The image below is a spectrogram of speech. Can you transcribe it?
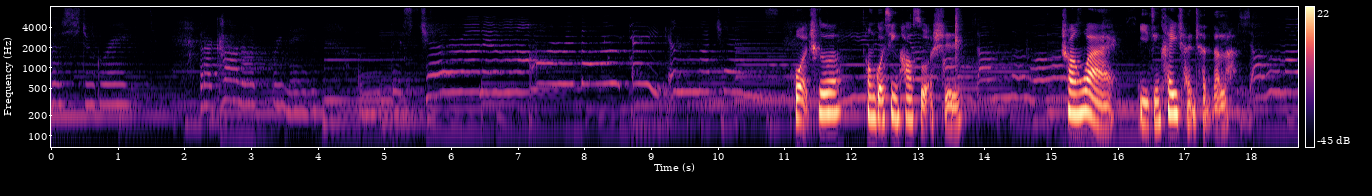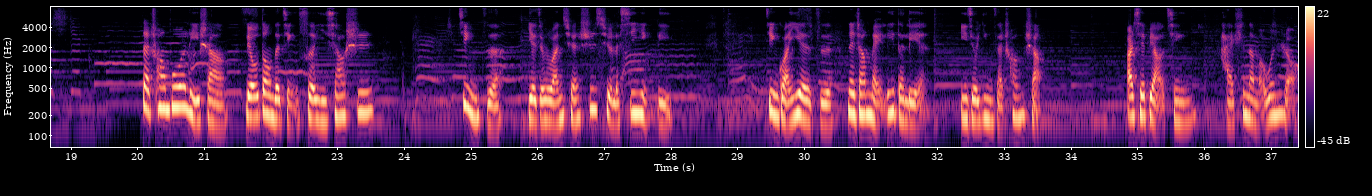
火车通过信号锁时，窗外已经黑沉沉的了。在窗玻璃上流动的景色一消失，镜子。也就完全失去了吸引力。尽管叶子那张美丽的脸依旧映在窗上，而且表情还是那么温柔，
